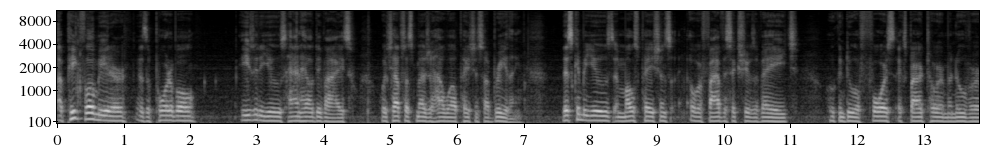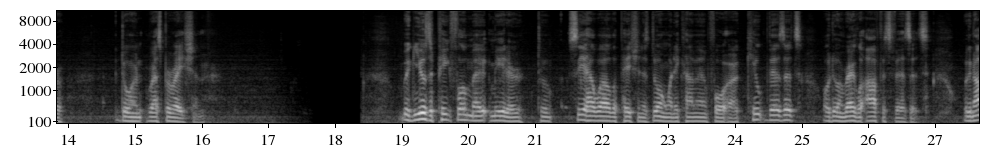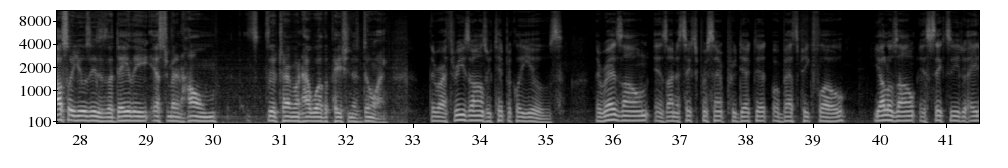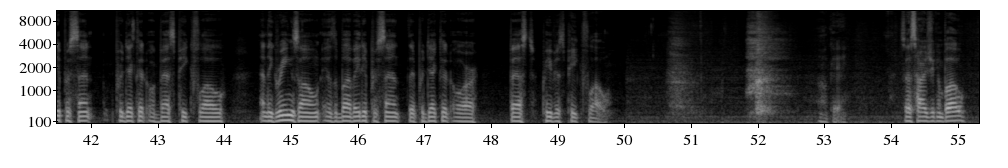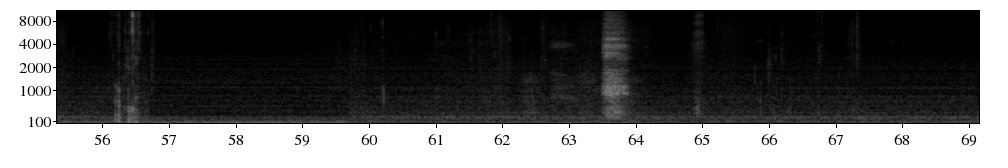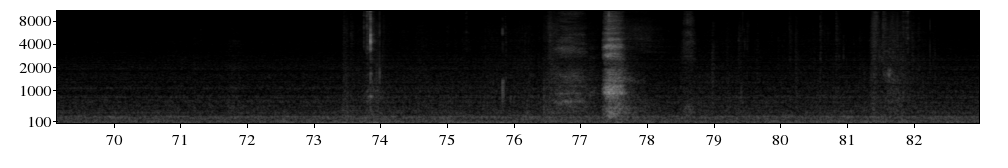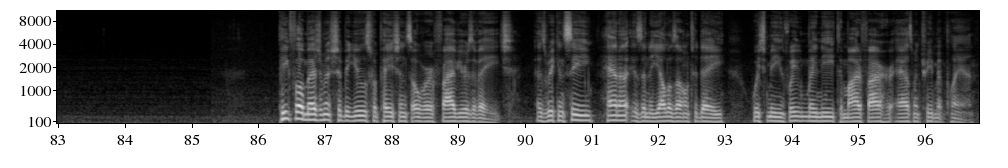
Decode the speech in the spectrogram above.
A peak flow meter is a portable, easy to use handheld device which helps us measure how well patients are breathing. This can be used in most patients over five or six years of age who can do a forced expiratory maneuver during respiration. We can use the peak flow meter to see how well the patient is doing when they come in for acute visits or doing regular office visits. We can also use these as a daily instrument at home to determine how well the patient is doing. There are three zones we typically use. The red zone is under 60% predicted or best peak flow. Yellow zone is 60 to 80% predicted or best peak flow. And the green zone is above 80% the predicted or best previous peak flow. Okay. So as hard as you can blow? Okay. Peak flow measurements should be used for patients over five years of age. As we can see, Hannah is in the yellow zone today, which means we may need to modify her asthma treatment plan.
